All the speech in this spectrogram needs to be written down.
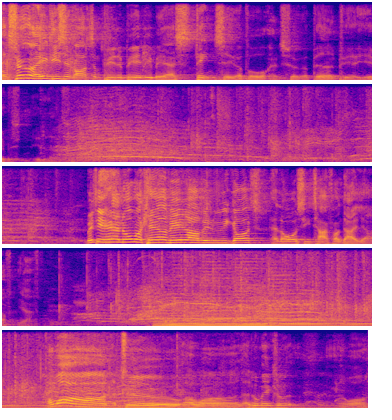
Han synger ikke lige så godt som Peter Belli, men jeg er stensikker på, at han synger bedre end Per Jeppesen. Et eller andet. Med det her nummer, kære venner, vil vi godt have lov at sige tak for en dejlig aften i aften. A one, a two, a one. Er du med, Knud? A one.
